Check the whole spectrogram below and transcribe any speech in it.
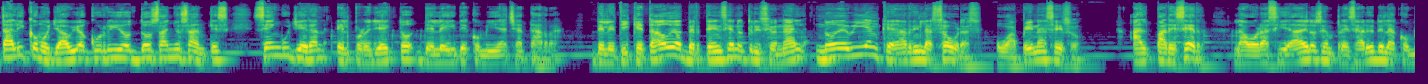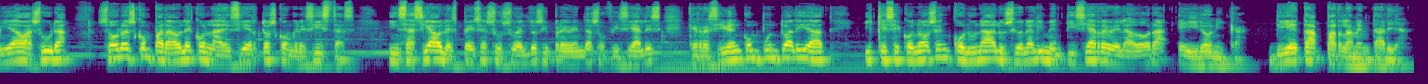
tal y como ya había ocurrido dos años antes, se engulleran el proyecto de ley de comida chatarra. Del etiquetado de advertencia nutricional no debían quedar ni las sobras, o apenas eso. Al parecer, la voracidad de los empresarios de la comida basura solo es comparable con la de ciertos congresistas, insaciables pese a sus sueldos y prebendas oficiales que reciben con puntualidad y que se conocen con una alusión alimenticia reveladora e irónica. Dieta parlamentaria.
